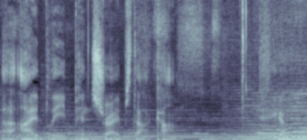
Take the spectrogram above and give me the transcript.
uh, ibleedpinstripes.com. There you go.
